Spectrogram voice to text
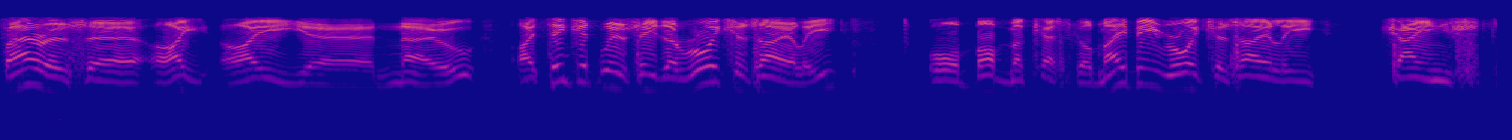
far as uh, I I uh, know, I think it was either Roy Cazaly or Bob McCaskill. Maybe Roy Cazaly changed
